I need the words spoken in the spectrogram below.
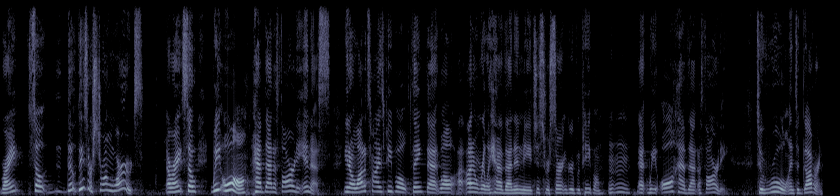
right? So th these are strong words, all right? So we all have that authority in us you know, a lot of times people think that, well, I, don't really have that in me. It's just for a certain group of people. Mm -mm. We all have that authority to rule and to govern.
